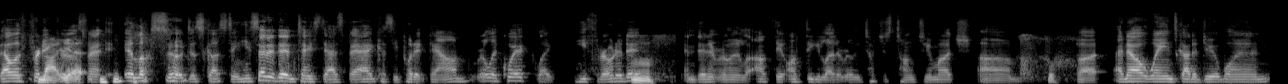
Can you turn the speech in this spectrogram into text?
that was pretty Not gross, yet. man. It looks so disgusting. He said it didn't taste as bad because he put it down really quick, like he throated it mm. And didn't really. I don't, think, I don't think he let it really touch his tongue too much. Um, but I know Wayne's got to do one.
